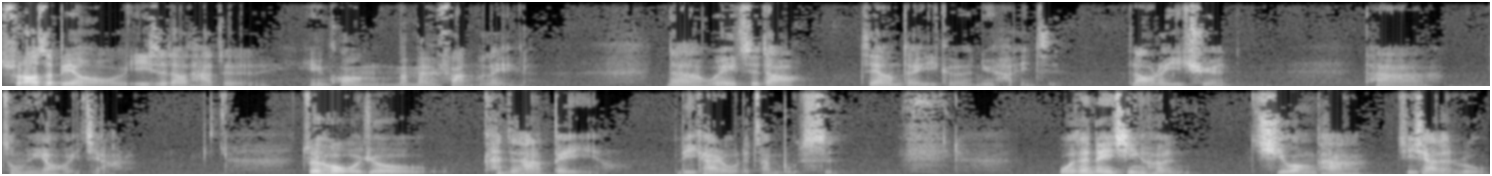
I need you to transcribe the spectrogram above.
说到这边，我意识到他的眼眶慢慢放泪了。那我也知道，这样的一个女孩子，绕了一圈，她终于要回家了。最后，我就看着她的背影离开了我的占卜室。我在内心很期望她接下来的路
